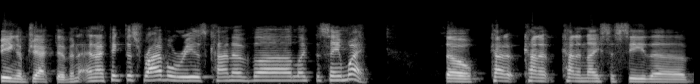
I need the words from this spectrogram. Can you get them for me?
being objective, and and I think this rivalry is kind of uh, like the same way. So kind of kind of kind of nice to see the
